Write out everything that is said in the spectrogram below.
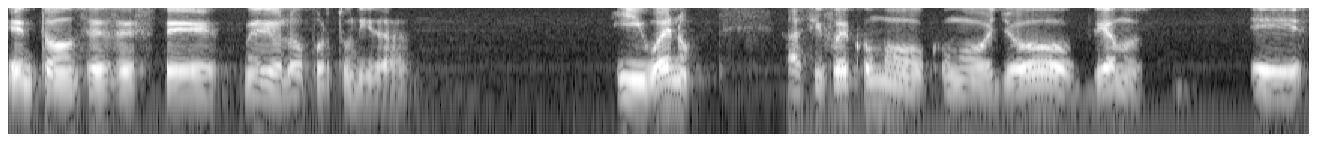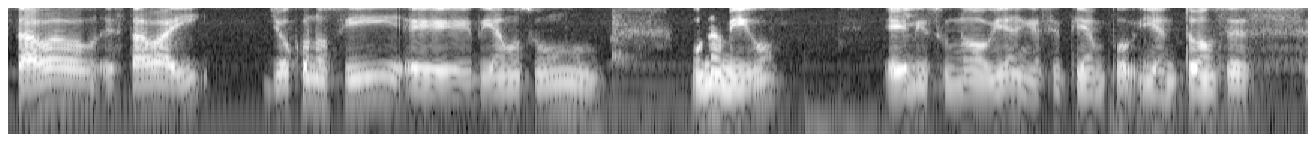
Entonces este, me dio la oportunidad. Y bueno, así fue como, como yo, digamos, eh, estaba, estaba ahí. Yo conocí, eh, digamos, un, un, amigo él y su novia en ese tiempo, y entonces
